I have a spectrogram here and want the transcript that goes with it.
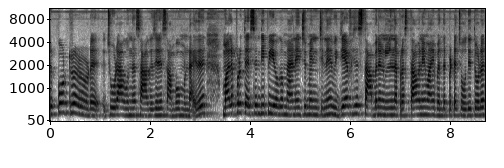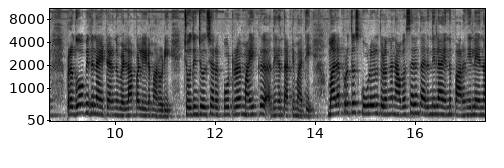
റിപ്പോർട്ടറോട് ചൂടാകുന്ന സാഹചര്യ സംഭവം ഉണ്ടായത് മലപ്പുറത്ത് എസ് എൻ ഡി പി യോഗം മാനേജ്മെന്റിന് വിദ്യാഭ്യാസ സ്ഥാപനങ്ങളിൽ നിന്ന് പ്രസ്താവനയുമായി ബന്ധപ്പെട്ട ചോദ്യത്തോട് പ്രകോപിതനായിട്ടായിരുന്നു വെള്ളാപ്പള്ളിയുടെ മറുപടി. ചോദ്യം ചോദിച്ച റിപ്പോർട്ടർ മൈക്ക് അദ്ദേഹം തട്ടിമാറ്റി. മലപ്പുറത്ത് സ്കൂളുകൾ തുടങ്ങാൻ അവസരം തരുന്നില്ല എന്ന് പറഞ്ഞില്ല എന്ന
